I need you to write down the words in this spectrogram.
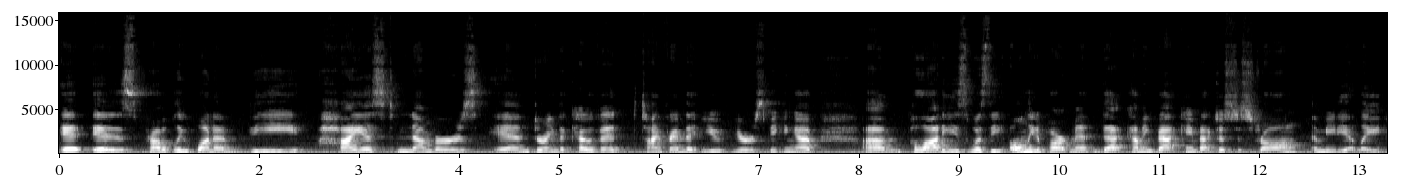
It is probably one of the highest numbers in during the COVID timeframe that you, you're speaking of. Um, Pilates was the only department that coming back came back just as strong immediately.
